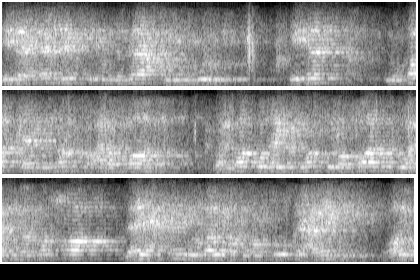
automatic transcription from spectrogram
إذا كان يمكن النزاع في ثبوته إذا يقدم النص على الظاهر والفرق بين النص والظاهر هو أن النص لا يحتمل غير المنصوص عليه غير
